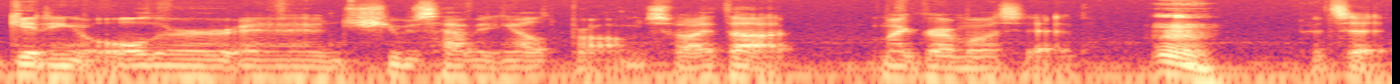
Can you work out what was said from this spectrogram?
getting older and she was having health problems, so I thought my grandma was dead. Mm. That's it.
